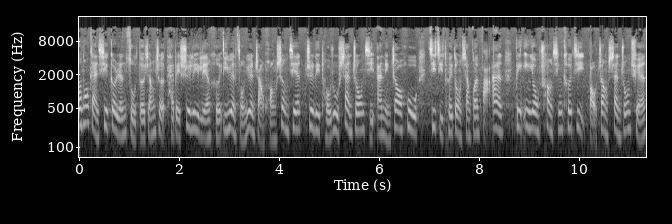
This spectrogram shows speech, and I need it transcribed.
总统感谢个人组得奖者台北市立联合医院总院长黄胜坚致力投入善终及安宁照护，积极推动相关法案，并应用创新科技保障善终权，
